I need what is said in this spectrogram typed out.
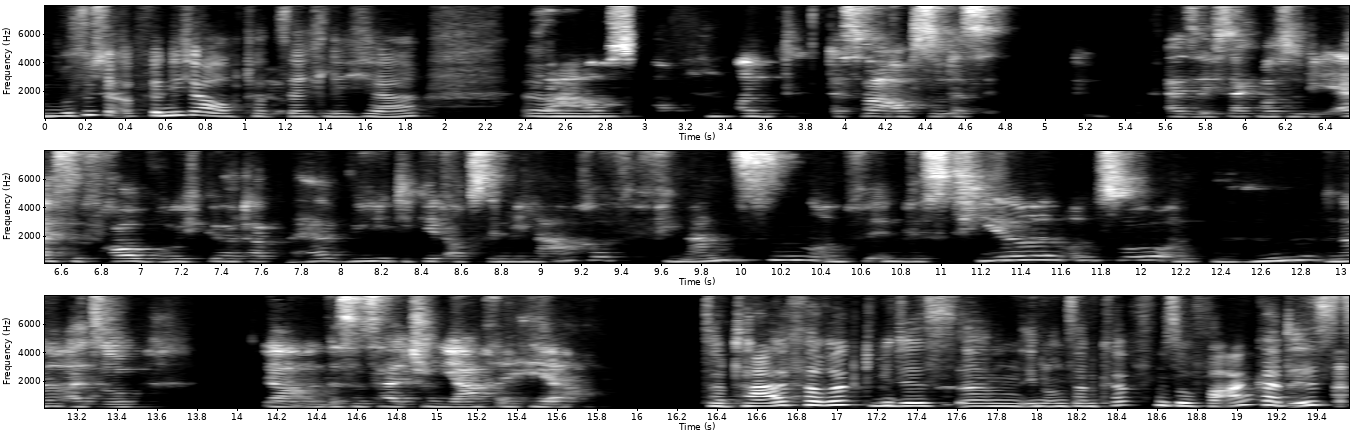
muss ich, finde ich auch tatsächlich, ja. Ähm, so. Und das war auch so, dass also ich sag mal so die erste Frau, wo ich gehört habe, hä, wie, die geht auf Seminare für Finanzen und für Investieren und so und mh, ne, also ja, und das ist halt schon Jahre her. Total verrückt, wie das ähm, in unseren Köpfen so verankert ist,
